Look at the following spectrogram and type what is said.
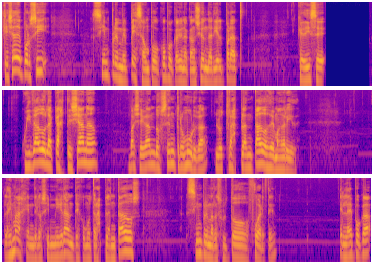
que ya de por sí siempre me pesa un poco porque hay una canción de Ariel Prat que dice, Cuidado la Castellana, va llegando Centro Murga, los trasplantados de Madrid. La imagen de los inmigrantes como trasplantados siempre me resultó fuerte en la época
